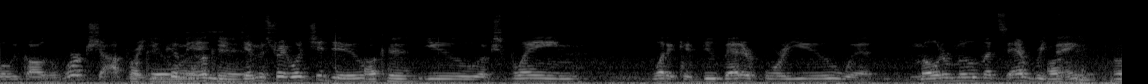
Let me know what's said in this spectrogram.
what we call as a workshop where you come in, you demonstrate what you do, Okay. you explain what it could do better for you with motor movements, everything. Okay.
